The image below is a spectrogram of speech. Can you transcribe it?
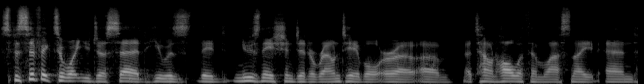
specific to what you just said. He was they News Nation did a roundtable or a, um, a town hall with him last night, and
